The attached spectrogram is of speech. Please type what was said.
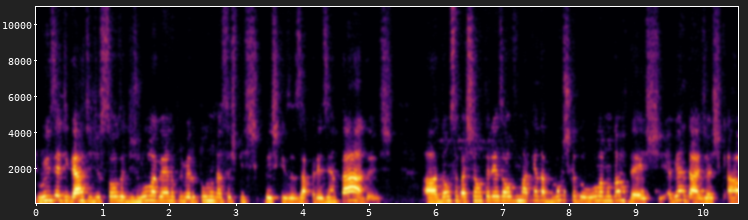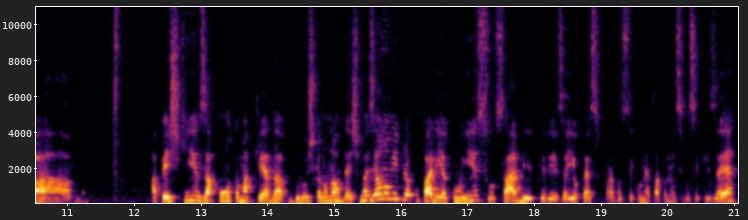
Luiz Edgar de Souza diz: Lula ganha no primeiro turno nessas pesquisas apresentadas. A Dom Sebastião Tereza, houve uma queda brusca do Lula no Nordeste. É verdade, a pesquisa aponta uma queda brusca no Nordeste, mas eu não me preocuparia com isso, sabe, Tereza? Aí eu peço para você comentar também, se você quiser.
